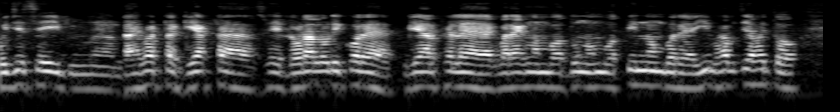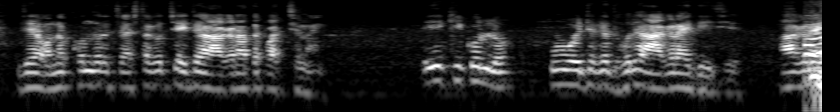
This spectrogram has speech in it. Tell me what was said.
ওই যে সেই ড্রাইভারটা গিয়ারটা সে লড়ালড়ি করে গিয়ার ফেলে একবার এক নম্বর দু নম্বর তিন নম্বরে এই ভাবছে হয়তো যে অনেকক্ষণ ধরে চেষ্টা করছে এটা আগড়াতে পারছে না এই কি করল? ও ওইটাকে ধরে আগড়াই দিয়েছে। আগড়াই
